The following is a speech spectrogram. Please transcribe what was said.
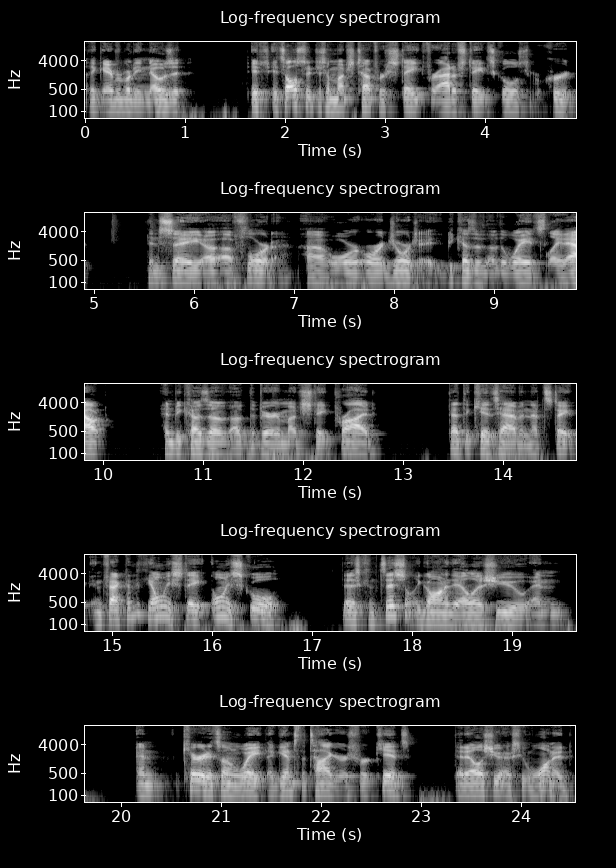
I think everybody knows it. It's, it's also just a much tougher state for out of state schools to recruit than, say, a, a Florida uh, or, or Georgia because of, of, the way it's laid out and because of, of the very much state pride that the kids have in that state. In fact, I think the only state, only school that has consistently gone into LSU and and carried its own weight against the Tigers for kids that LSU actually wanted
